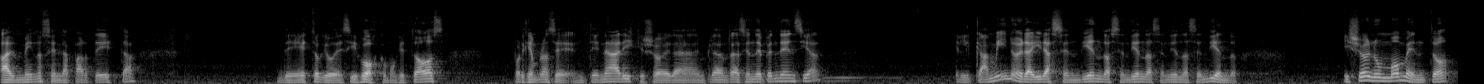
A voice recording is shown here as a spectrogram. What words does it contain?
al menos en la parte esta, de esto que vos decís vos, como que todos, por ejemplo, no sé, en Tenaris, que yo era empleado en relación de dependencia, el camino era ir ascendiendo, ascendiendo, ascendiendo, ascendiendo. Y yo en un momento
